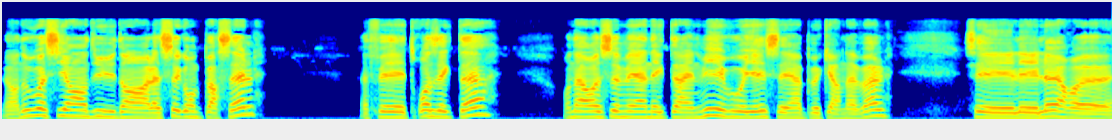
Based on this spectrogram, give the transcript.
Alors nous voici rendus dans la seconde parcelle. Elle fait 3 hectares. On a ressemé un hectare et demi et vous voyez c'est un peu carnaval. C'est les leurres euh,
